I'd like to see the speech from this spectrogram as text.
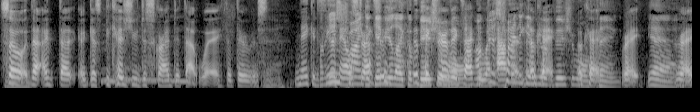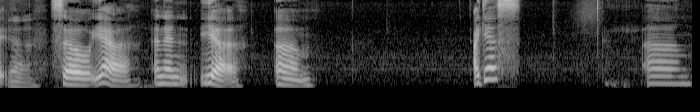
So Yeah. that I that I guess because you described it that way, that there was yeah. naked i'm females just trying to give you like a the visual picture of exactly i'm what just happened. trying to give you Okay. a visual okay. thing Right. yeah Right. yeah So yeah, and then yeah, um, I guess. Um,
